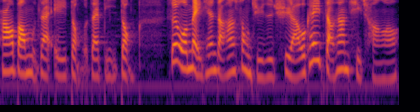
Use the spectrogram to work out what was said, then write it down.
然后保姆在 A 栋，我在 B 栋。所以我每天早上送橘子去啊，我可以早上起床哦，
